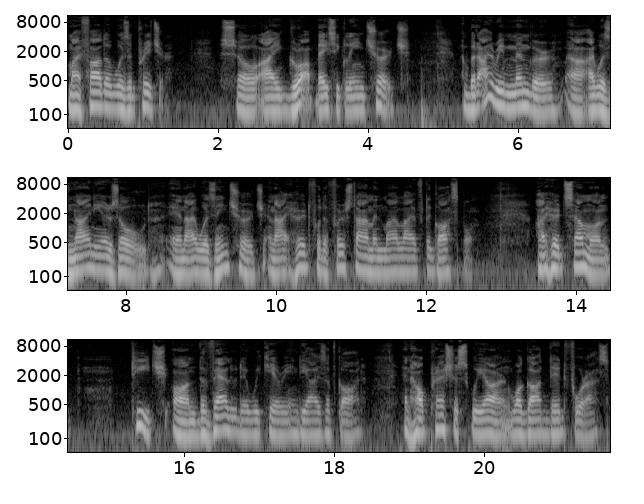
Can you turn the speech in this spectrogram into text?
My father was a preacher, so I grew up basically in church. But I remember uh, I was nine years old and I was in church and I heard for the first time in my life the gospel. I heard someone teach on the value that we carry in the eyes of God and how precious we are and what God did for us.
